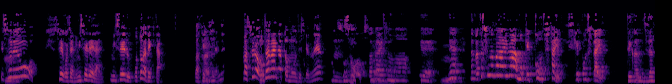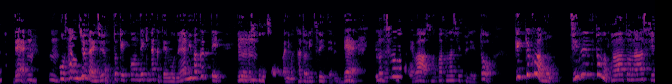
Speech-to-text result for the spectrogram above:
でそれを聖子ちゃんに見せれない、見せることができたわけですよね。まあ、それはお互いだと思うんですけどね。う。ん。そうそうお互い様で、うんね、なんか私の場合はもう結婚したい、結婚したいって感じだったんで、うん。もう30代ずっと結婚できなくて、もう悩みまくって、いろいろスピリチュアルとかにもたどり着いてるんで、うん。私の中では、そのパートナーシップで言うと、結局はもう自分とのパートナーシッ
